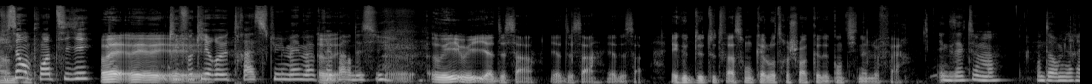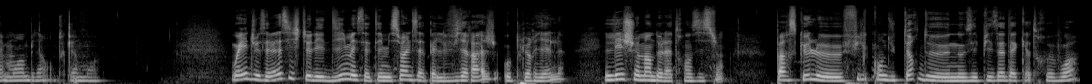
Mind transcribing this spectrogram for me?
tu sais, en pointillé. Oui, oui, oui. Qu'il faut qu'il retrace lui-même après par-dessus. Euh, oui, oui, il y a de ça. Il y a de ça. Il y a de ça. Et que de toute façon, quel autre choix que de continuer de le faire? Exactement. On dormirait moins bien, en tout cas moi. Oui, je sais pas si je te l'ai dit, mais cette émission, elle s'appelle Virage, au pluriel, les chemins de la transition parce que le fil conducteur de nos épisodes à quatre voix,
